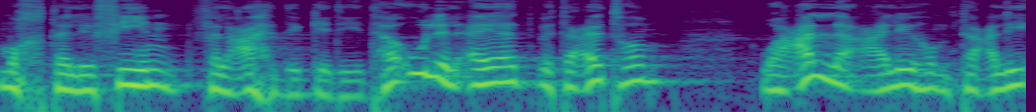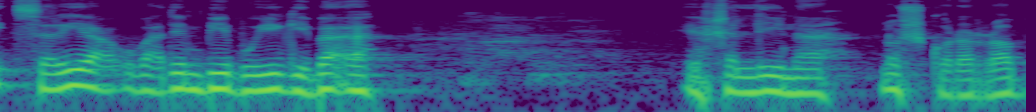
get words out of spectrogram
مختلفين في العهد الجديد. هقول الآيات بتاعتهم وعلق عليهم تعليق سريع وبعدين بيبو يجي بقى يخلينا نشكر الرب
